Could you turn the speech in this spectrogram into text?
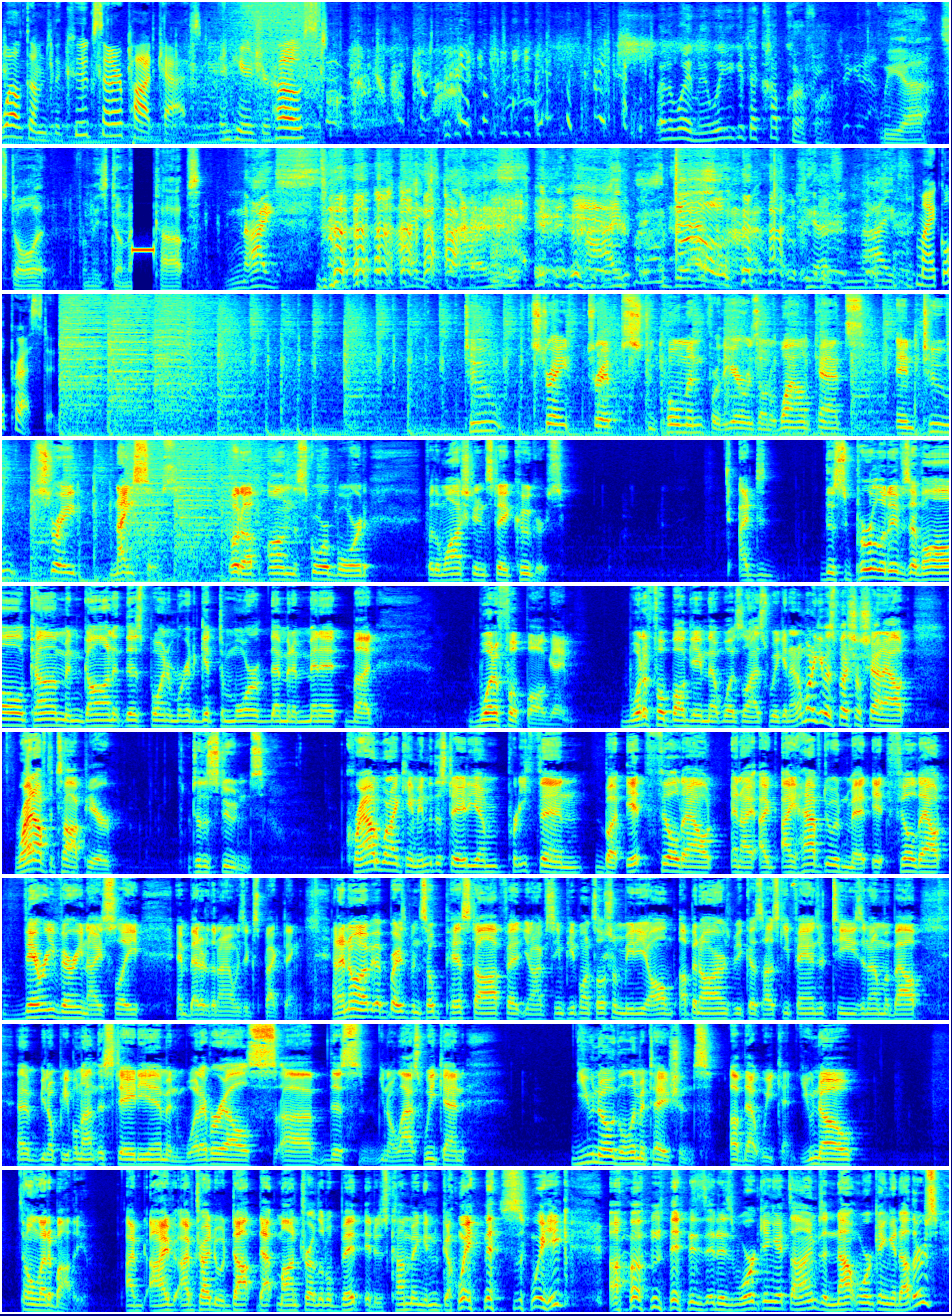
Welcome to the Coug Center podcast. And here's your host. By the way, man, where you get that cop car from? We uh, stole it from these dumb cops. Nice. nice, guys. High five, Dad. That's nice. Michael Preston. two straight trips to Pullman for the Arizona Wildcats, and two straight nices put up on the scoreboard for the Washington State Cougars. I did, the superlatives have all come and gone at this point, and we're going to get to more of them in a minute. But what a football game! What a football game that was last weekend. And I want to give a special shout out right off the top here to the students crowd when I came into the stadium pretty thin, but it filled out, and I, I, I have to admit it filled out very very nicely and better than I was expecting. And I know everybody's been so pissed off at you know I've seen people on social media all up in arms because Husky fans are teasing them about uh, you know people not in the stadium and whatever else uh, this you know last weekend. You know the limitations of that weekend. You know, don't let it bother you. I've, I've, I've tried to adopt that mantra a little bit. It is coming and going this week. Um, it, is, it is working at times and not working at others.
